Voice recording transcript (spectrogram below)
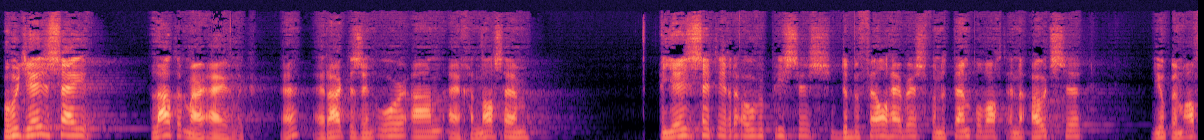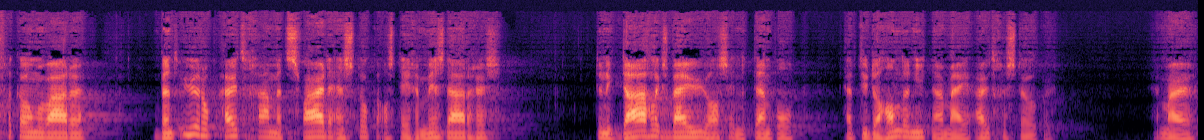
Maar goed, Jezus zei, laat het maar eigenlijk. Hij raakte zijn oor aan, hij genas hem. En Jezus zei tegen de overpriesters, de bevelhebbers van de tempelwacht en de oudsten die op hem afgekomen waren, bent u erop uitgegaan met zwaarden en stokken als tegen misdadigers. Toen ik dagelijks bij u was in de tempel, hebt u de handen niet naar mij uitgestoken. Maar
